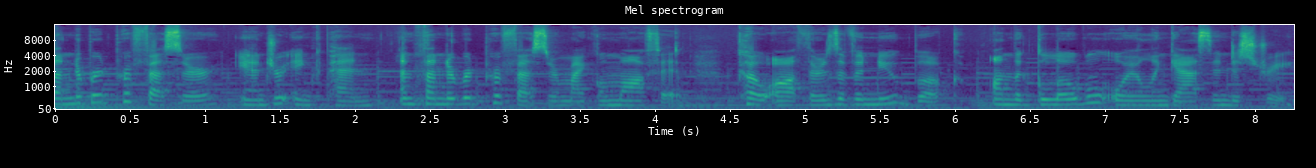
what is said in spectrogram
Thunderbird professor Andrew Inkpen and Thunderbird professor Michael Moffett, co authors of a new book on the global oil and gas industry,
